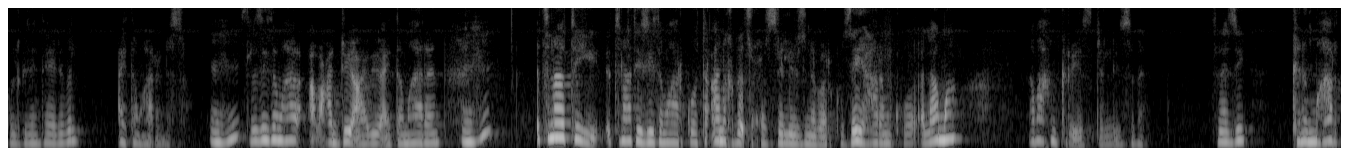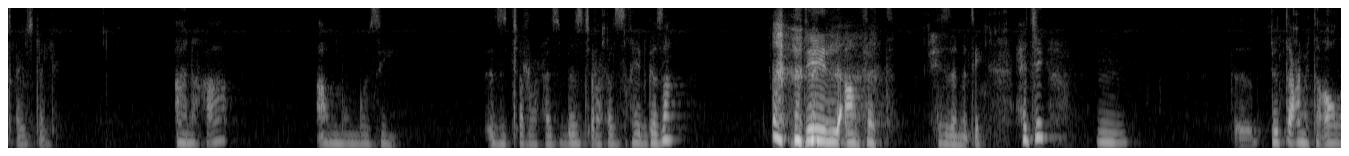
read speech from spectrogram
ኩሉ ግዜ እንታይ ድብል ኣይተምሃረን እሱ ስለዚ ተምሃር ኣብ ዓዲ ዓብዩ ኣይተምሃረን እቲ ናተይ እቲ ናተይ ዘይተምሃርኮ እቲ ኣነ ክበፅሖ ዝደልዩ ዝነበርኩ ዘይሃረምኮ ዕላማ ኣባኽን ክሪኦ ዝደልዩ ዝብል ስለዚ ክንምሃር ጥራይ ዝደሊ ኣነ ከዓ ኣብ መንጎ እዚ እዚ ጭርሖ እዚ በዚ ጭርሖ እዚ ዝኸይድ ገዛ ደሊ ኣንፈት ሒዘ መፂ ሕጂ ም፣ ብጣዕሚ ተቃውሞ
